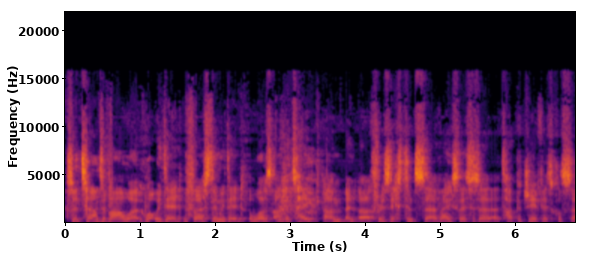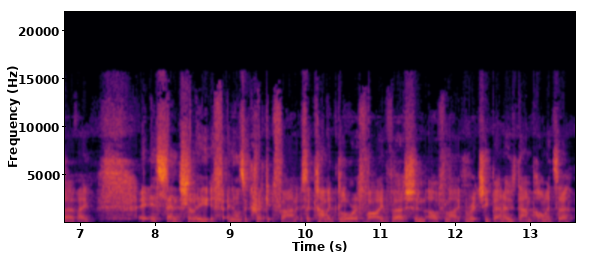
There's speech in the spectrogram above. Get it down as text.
So, in terms of our work, what we did, the first thing we did was undertake um, an Earth resistance survey. So, this is a, a, type of geophysical survey. It, essentially, if anyone's a cricket fan, it's a kind of glorified version of like Richie Benaud's dampometer.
